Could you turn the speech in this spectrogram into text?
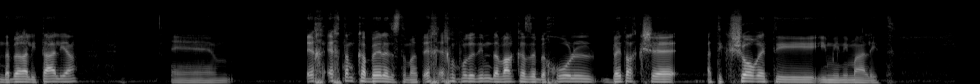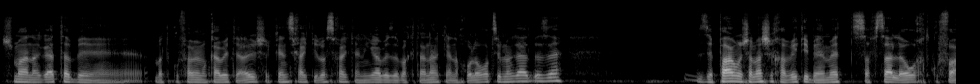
נדבר על איטליה. איך, איך אתה מקבל את זה? זאת אומרת, איך, איך מתמודדים עם דבר כזה בחו"ל, בטח כשהתקשורת היא, היא מינימלית? שמע, נגעת ב... בתקופה במכבי תל אביב, שכן שיחקתי, לא שיחקתי, אני אגע בזה בקטנה, כי אנחנו לא רוצים לגעת בזה. זה פעם ראשונה שחוויתי באמת ספסל לאורך תקופה,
